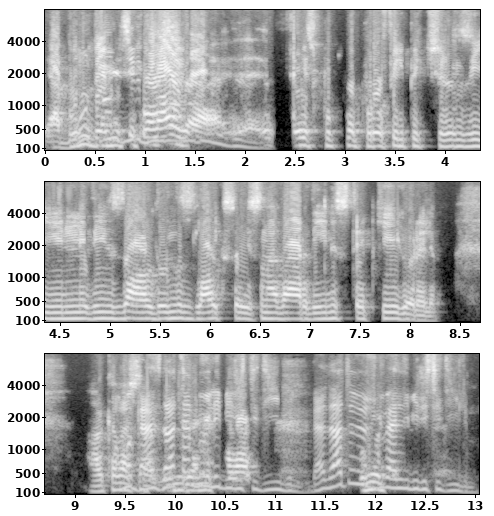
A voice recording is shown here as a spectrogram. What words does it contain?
Ya bunu demesi kolay da e, Facebook'ta profil picture'ınızı yenilediğinizde aldığınız like sayısına verdiğiniz tepkiyi görelim. Arkadaşlar, Ama ben zaten böyle birisi değilim. Ben zaten özgüvenli birisi değilim.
